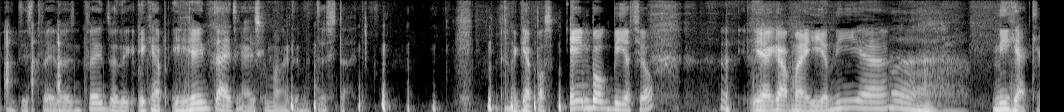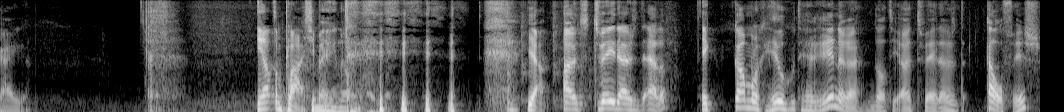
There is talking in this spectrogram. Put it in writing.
Het is 2022. Ik heb geen tijdreis gemaakt in de tussentijd. En ik heb pas één bok biertje op. Jij gaat mij hier niet, eh, niet gek krijgen. Je had een plaatje meegenomen. Ja, uit 2011. Ik kan me nog heel goed herinneren dat hij uit 2011 is.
